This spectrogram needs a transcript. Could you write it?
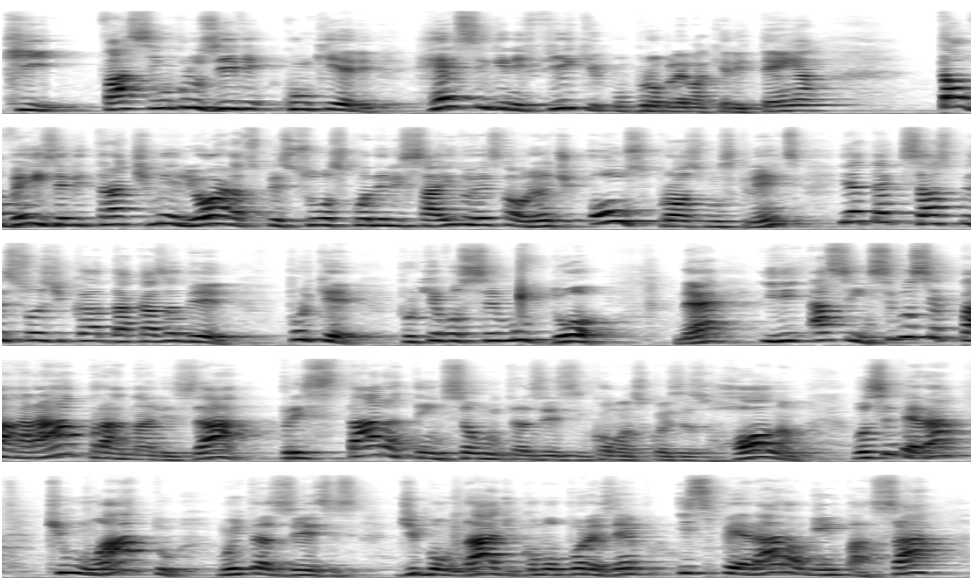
que faça inclusive com que ele ressignifique o problema que ele tenha, Talvez ele trate melhor as pessoas quando ele sair do restaurante ou os próximos clientes e até que as pessoas de, da casa dele. Por quê? Porque você mudou, né? E assim, se você parar para analisar, prestar atenção muitas vezes em como as coisas rolam, você verá que um ato muitas vezes de bondade, como por exemplo, esperar alguém passar,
